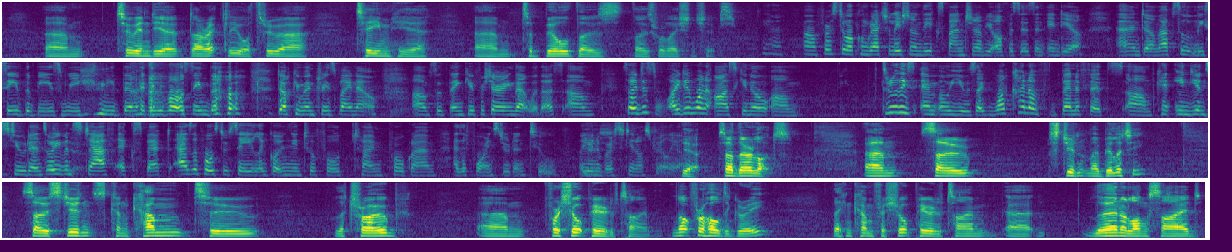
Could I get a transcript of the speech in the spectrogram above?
um, to India directly or through our team here um, to build those those relationships. Yeah. Uh, first of all, congratulations on the expansion of your offices in India, and um, absolutely save the bees. We need them. I think we've all seen the documentaries by now. Um, so thank you for sharing that with us. Um, so I just I did want to ask, you know through these MOUs, like what kind of benefits um, can Indian students or even yeah. staff expect as opposed to say like going into a full-time program as a foreign student to a yes. university in Australia? Yeah, so there are lots. Um, so student mobility. So students can come to La Trobe um, for a short period of time, not for a whole degree. They can come for a short period of time, uh, learn alongside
